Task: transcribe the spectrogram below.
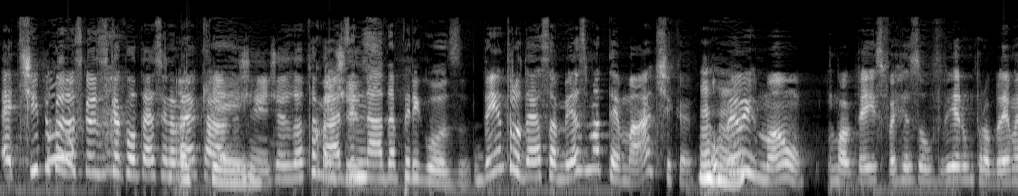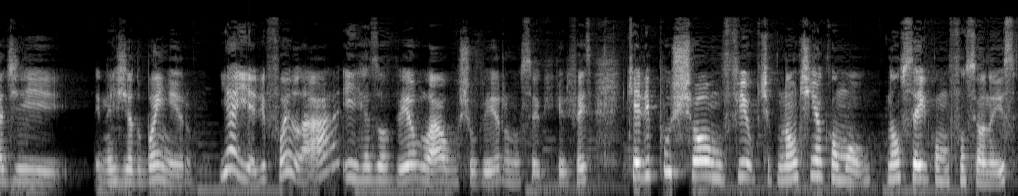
É típico das coisas que acontecem na minha Ok. casa, gente. É exatamente Quase isso. nada perigoso. Dentro dessa mesma temática, Uhum. o meu irmão, uma vez, foi resolver um problema de energia do banheiro. E aí ele foi lá e resolveu lá o chuveiro, não sei o que, que ele fez, que ele puxou um fio, tipo, não tinha como, não sei como funciona isso,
